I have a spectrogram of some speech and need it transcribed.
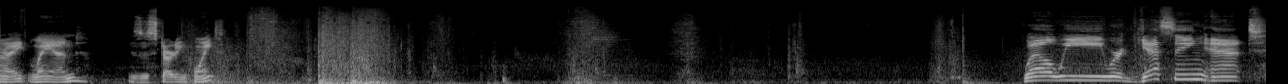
Alright, land is a starting point. Well, we were guessing at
